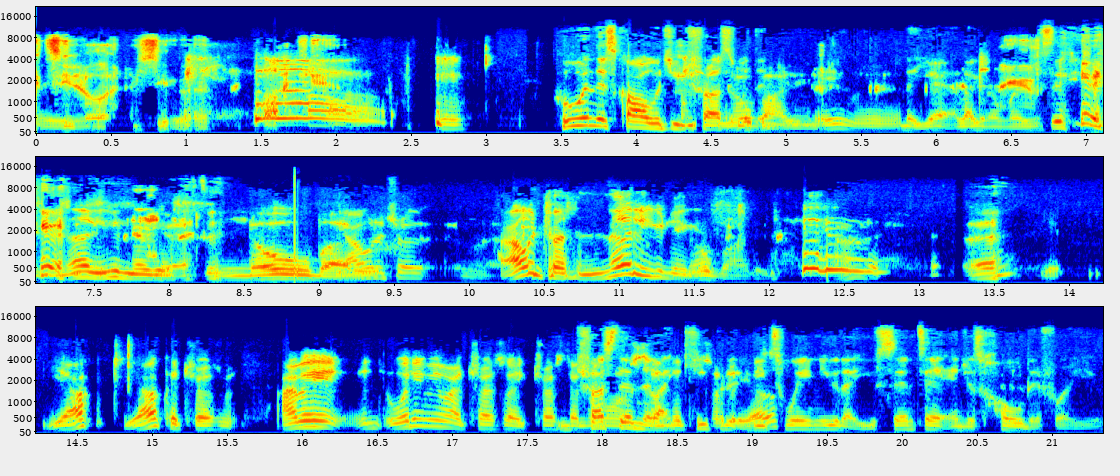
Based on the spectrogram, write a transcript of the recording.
18 year old energy, man. Ah. Who in this call would you trust with Nobody. a Hey man, yeah, like an emergency? None of you niggas. nobody. Y'all want to trust? I would trust none of you niggas. Nobody. Uh, Y'all, y'all could trust me. I mean, what do you mean by trust? Like trust them? trust them to like it keep somebody it else? between you that you sent it and just hold it for you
